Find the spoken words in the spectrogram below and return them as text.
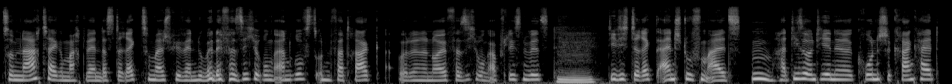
zum Nachteil gemacht werden, dass direkt zum Beispiel, wenn du bei der Versicherung anrufst und einen Vertrag oder eine neue Versicherung abschließen willst, Mhm. die dich direkt einstufen als, "Hm, hat diese und jene chronische Krankheit,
